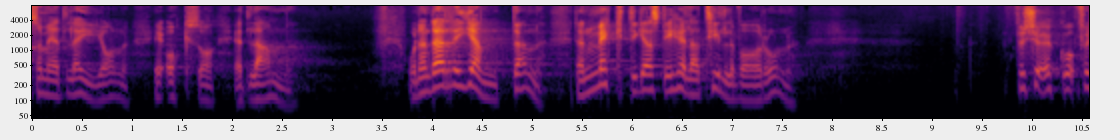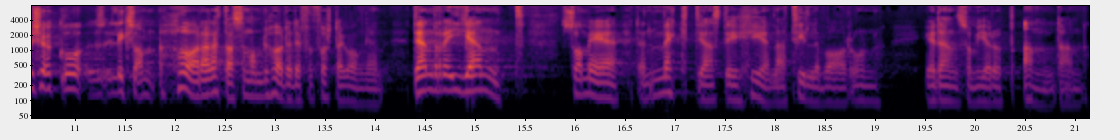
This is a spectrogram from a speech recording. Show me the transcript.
som är ett lejon är också ett lamm. Och den där regenten, den mäktigaste i hela tillvaron, Försök att, försök att liksom höra detta som om du hörde det för första gången. Den regent som är den mäktigaste i hela tillvaron är den som ger upp andan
